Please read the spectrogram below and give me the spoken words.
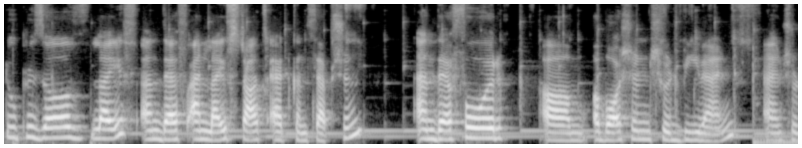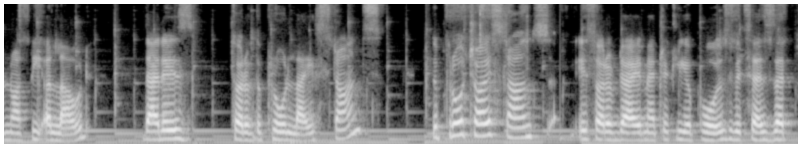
to preserve life, and, def- and life starts at conception, and therefore, um, abortion should be banned and should not be allowed. That is sort of the pro life stance. The pro choice stance is sort of diametrically opposed, which says that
